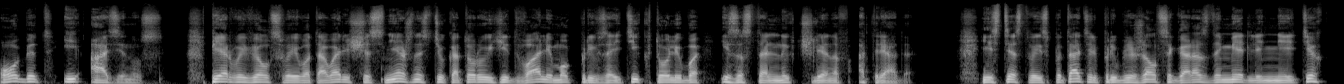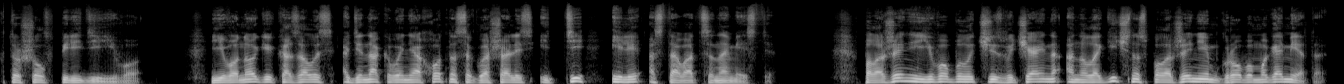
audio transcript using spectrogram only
Обед и Азинус — Первый вел своего товарища с нежностью, которую едва ли мог превзойти кто-либо из остальных членов отряда. Естествоиспытатель приближался гораздо медленнее тех, кто шел впереди его. Его ноги, казалось, одинаково неохотно соглашались идти или оставаться на месте. Положение его было чрезвычайно аналогично с положением гроба Магомета,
